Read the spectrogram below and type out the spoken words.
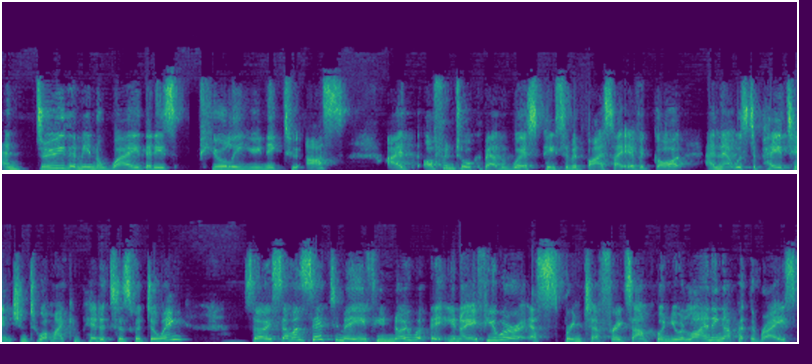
and do them in a way that is purely unique to us. I often talk about the worst piece of advice I ever got, and that was to pay attention to what my competitors were doing So someone said to me, if you know what that, you know, if you were a sprinter, for example, and you were lining up at the race,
